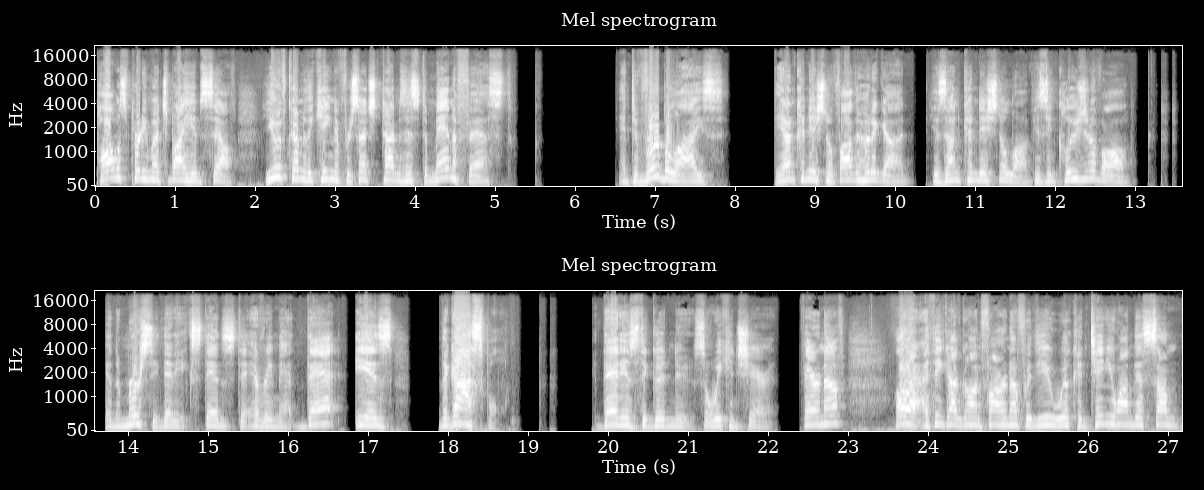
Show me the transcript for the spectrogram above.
Paul was pretty much by himself. You have come to the kingdom for such time as this to manifest and to verbalize the unconditional fatherhood of God, his unconditional love, his inclusion of all, and the mercy that he extends to every man. That is the gospel. That is the good news, so we can share it. Fair enough? All right, I think I've gone far enough with you. We'll continue on this some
